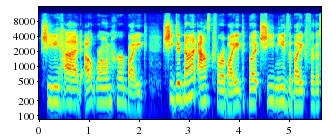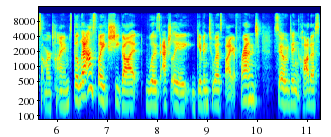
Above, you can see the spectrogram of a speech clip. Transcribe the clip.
She had outgrown her bike. She did not ask for a bike, but she needs a bike for the summertime. The last bike she got was actually given to us by a friend, so it didn't cost us,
